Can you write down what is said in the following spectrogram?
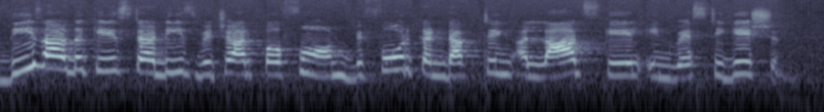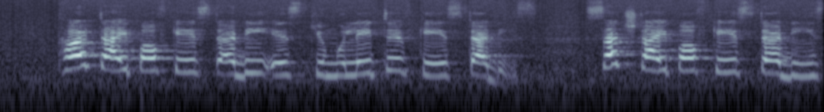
These are the case studies which are performed before conducting a large scale investigation. Third type of case study is cumulative case studies. Such type of case studies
